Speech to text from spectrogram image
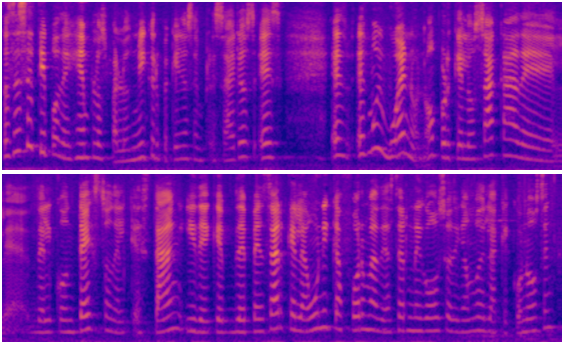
Entonces, ese tipo de ejemplos para los micro y pequeños empresarios es, es, muy bueno, ¿no? Porque lo saca del, del, contexto en el que están y de, que, de pensar que la única forma de hacer negocio, digamos, es la que conocen,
